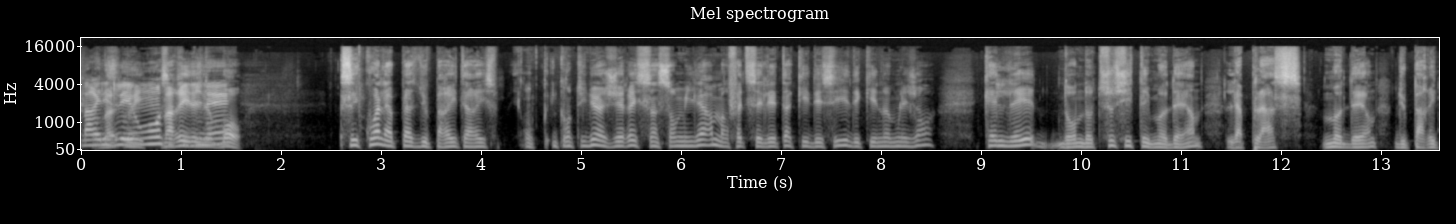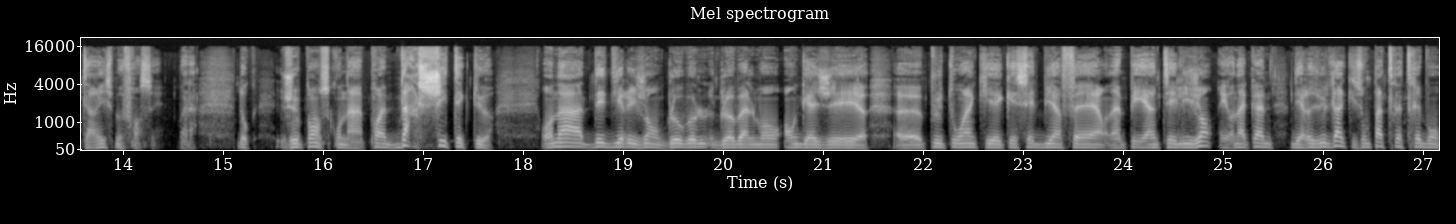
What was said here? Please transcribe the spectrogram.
Marie-Lise Ma- Léon, oui, Binet. Bon, c'est quoi la place du paritarisme? On- Il continue à gérer 500 milliards, mais en fait c'est l'État qui décide et qui nomme les gens? Quelle est, dans notre société moderne, la place moderne du paritarisme français? Voilà. Donc je pense qu'on a un problème d'architecture. On a des dirigeants global- globalement engagés, euh, euh, plutôt inquiets, qui essaient de bien faire. On a un pays intelligent et on a quand même des résultats qui ne sont pas très très bons.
